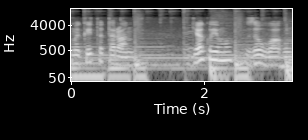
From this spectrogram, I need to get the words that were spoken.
Микита Таран. Дякуємо за увагу!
